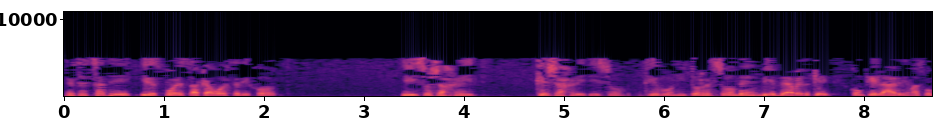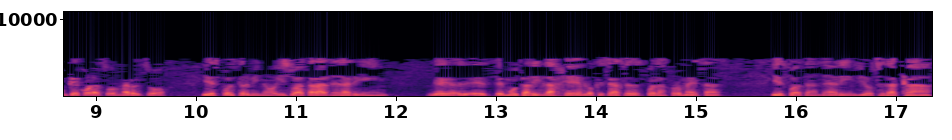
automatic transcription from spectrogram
Este es tzadik. Y después acabó este lijot y hizo shahrit. ¿Qué shahrit hizo? Qué bonito rezó. Ven, ve a ver qué, con qué lágrimas, con qué corazón me rezó. Y después terminó, hizo Atarat Nedarim, eh, este, Mutarim Lahem, lo que se hace después las promesas. Y después Atarat Nedarim, Dios de acá.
